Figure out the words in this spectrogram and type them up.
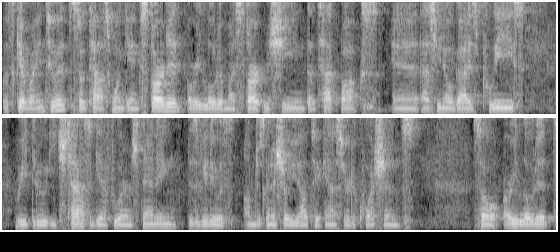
let's get right into it. So task one, getting started. Already loaded my start machine, the attack box, and as you know, guys, please read through each task to get a full understanding. This video is I'm just going to show you how to answer the questions. So already loaded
